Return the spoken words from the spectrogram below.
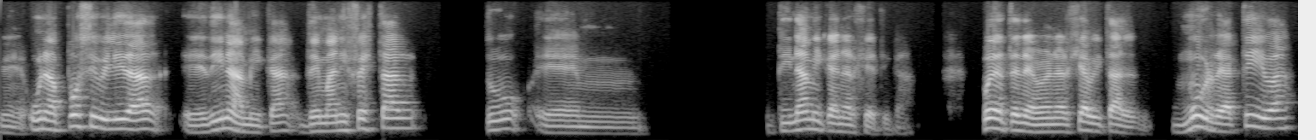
eh, una posibilidad eh, dinámica de manifestar su em, dinámica energética. Puede tener una energía vital muy reactiva,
